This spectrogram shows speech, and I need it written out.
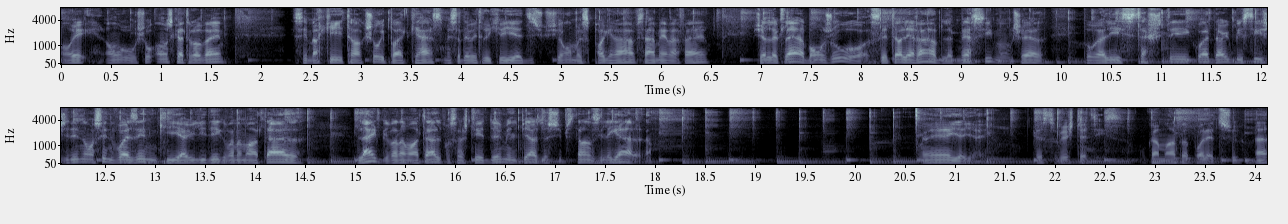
Oui, au show 1180. C'est marqué talk show et podcast, mais ça devait être écrit euh, discussion, mais c'est pas grave, c'est la même affaire. Michel Leclerc, bonjour. C'est tolérable. Merci, mon Michel. Pour aller s'acheter quoi? Dark BC. J'ai dénoncé une voisine qui a eu l'idée gouvernementale, l'aide gouvernementale pour s'acheter 2000 pièces de substances illégales. Aïe, aïe, aïe. Qu'est-ce que tu veux que je te dise? On ne commentera pas là-dessus. Hein?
